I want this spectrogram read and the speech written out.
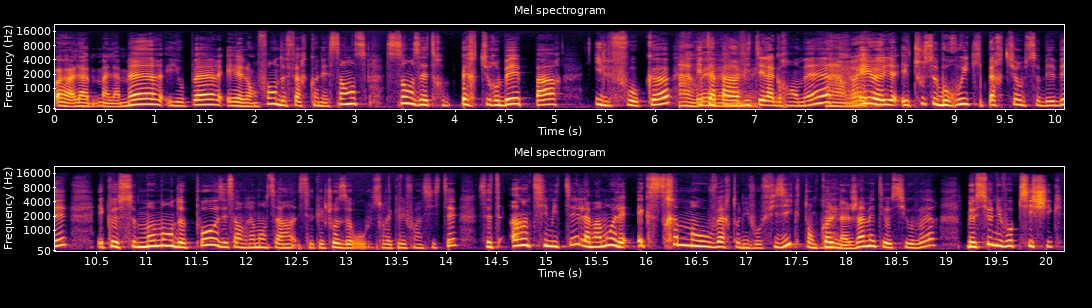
à, la, mère et au père et à l'enfant de faire connaissance sans être perturbé par il faut que, Ah et ouais, t'as ouais, pas ouais, invité la grand-mère, Ah et, euh, et tout ce bruit qui perturbe ce bébé, et que ce moment de pause, et ça vraiment c'est quelque chose sur lequel il faut insister, cette intimité, la maman elle est extrêmement ouverte au niveau physique, ton col n'a jamais été aussi ouvert, mais aussi au niveau psychique.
